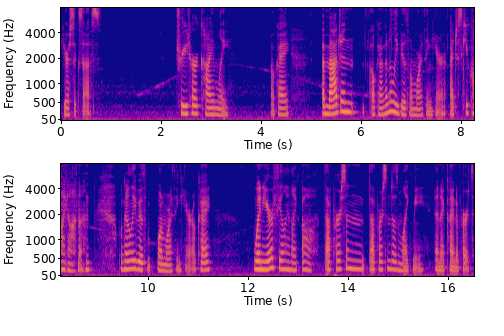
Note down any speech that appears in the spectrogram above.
your success. Treat her kindly. Okay? Imagine, okay, I'm to leave you with one more thing here. I just keep going on. I'm to leave you with one more thing here, okay? When you're feeling like, oh, that person, that person doesn't like me and it kind of hurts,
